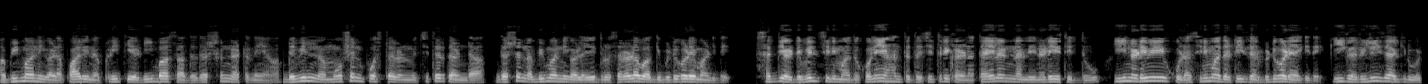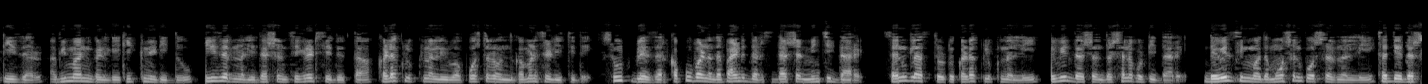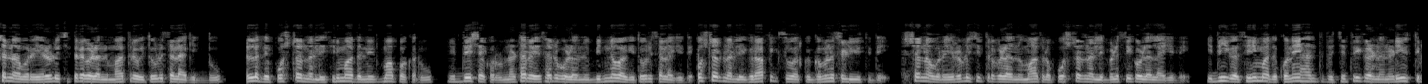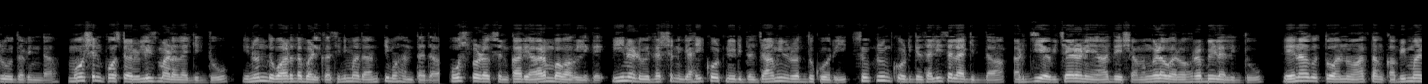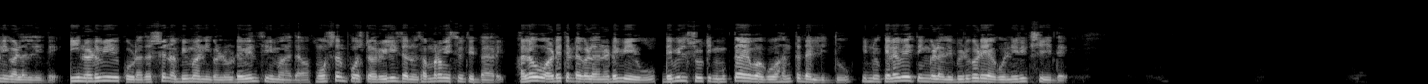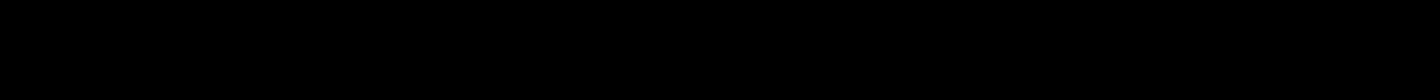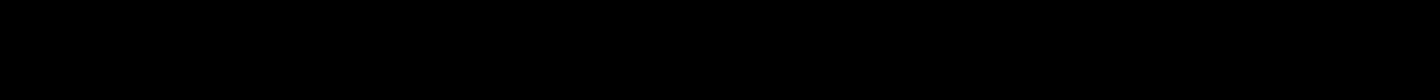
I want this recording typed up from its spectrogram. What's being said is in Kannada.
ಅಭಿಮಾನಿಗಳ ಪಾಲಿನ ಪ್ರೀತಿಯ ಡಿಬಾಸ್ ಆದ ದರ್ಶನ್ ನಟನೆಯ ಡೆವಿಲ್ನ ಮೋಷನ್ ಪೋಸ್ಟರ್ ಅನ್ನು ಚಿತ್ರತಂಡ ದರ್ಶನ್ ಅಭಿಮಾನಿಗಳ ಎದುರು ಸರಳವಾಗಿ ಬಿಡುಗಡೆ ಮಾಡಿದೆ. ಸದ್ಯ ಡೆವಿಲ್ ಸಿನಿಮಾದ ಕೊನೆಯ ಹಂತದ ಚಿತ್ರೀಕರಣ ಥೈಲೆಂಡ್ನಲ್ಲಿ ನಡೆಯುತ್ತಿದ್ದು, ಈ ನಡುವೆಯೂ ಕೂಡ ಸಿನಿಮಾದ ಟೀಸರ್ ಬಿಡುಗಡೆಯಾಗಿದೆ. ಈಗ ರಿಲೀಸ್ ಆಗಿರುವ ಟೀಸರ್ ಅಭಿಮಾನಿಗಳಿಗೆ ಕಿಕ್ ನೀಡಿದ್ದು ಟೀಸರ್ನಲ್ಲಿ ದರ್ಶನ್ ಸಿಗರೆಟ್ ಸೇದುತ್ತಾ ಖಡಕ್ ಲುಕ್ ನಲ್ಲಿರುವ ಪೋಸ್ಟರ್ ಒಂದು ಗಮನ ಸೆಳೆಯುತ್ತಿದೆ. ಸೂಟ್ ಬ್ಲೇಸರ್ ಕಪ್ಪು ಬಣ್ಣದ ಪ್ಯಾಂಟ್ ಧರಿಸಿ ದರ್ಶನ್ ಮಿಂಚಿದ್ದಾರೆ. ಸನ್ ಗ್ಲಾಸ್ ತೊಟ್ಟು ಕಡಕ್ ಲುಕ್ನಲ್ಲಿ ಡೆವಿಲ್ ದರ್ಶನ್ ದರ್ಶನ ಕೊಟ್ಟಿದ್ದಾರೆ. ಡೆವಿಲ್ ಸಿನಿಮಾದ ಮೋಷನ್ ಪೋಸ್ಟರ್ನಲ್ಲಿ ಸದ್ಯ ದರ್ಶನ್ ಅವರ ಎರಡು ಚಿತ್ರಗಳನ್ನು ಮಾತ್ರವೇ ತೋರಿಸಲಾಗಿದ್ದು ಅಲ್ಲದೆ ಪೋಸ್ಟರ್ನಲ್ಲಿ ಸಿನಿಮಾದ ನಿರ್ಮಾಪಕರು, ನಿರ್ದೇಶಕರು, ನಟರ ಹೆಸರುಗಳನ್ನು ಭಿನ್ನವಾಗಿ ತೋರಿಸಲಾಗಿದೆ. ಪೋಸ್ಟರ್ನಲ್ಲಿ ಗ್ರಾಫಿಕ್ಸ್ ವರ್ಕ್ ಗಮನ ಸೆಳೆಯುತ್ತಿದೆ. ದರ್ಶನ್ ಅವರ ಎರಡು ಚಿತ್ರಗಳನ್ನು ಮಾತ್ರ ಪೋಸ್ಟರ್ನಲ್ಲಿ ಬಳಸಿಕೊಳ್ಳಲಾಗಿದೆ. ಇದೀಗ ಸಿನಿಮಾದ ಕೊನೆಯ ಹಂತದ ಚಿತ್ರೀಕರಣ ನಡೆಯುತ್ತಿರುವುದರಿಂದ ಮೋಷನ್ ಪೋಸ್ಟರ್ ರಿಲೀಸ್ ಮಾಡಲಾಗಿದ್ದು, ಇನ್ನೊಂದು ವಾರದ ಬಳಿಕ ಸಿನಿಮಾದ ಅಂತಿಮ ಹಂತದ ಪೋಸ್ಟ್ ಪ್ರೊಡಕ್ಷನ್ ಕಾರ್ಯ ಆರಂಭವಾಗಲಿದೆ. ಈ ನಡುವೆ ದರ್ಶನ್ಗೆ ಹೈಕೋರ್ಟ್ ನೀಡಿದ್ದ ಜಾಮೀನು ರದ್ದು ಕೋರಿ ಸುಪ್ರೀಂ ಕೋರ್ಟ್ಗೆ ಸಲ್ಲಿಸಲಾಗಿದ್ದ ಅರ್ಜಿಯ ವಿಚಾರಣೆಯ ಆದೇಶ ಮಂಗಳವಾರ ಹೊರಬೀಳಲಿದ್ದು ಏನಾಗುತ್ತೋ ಅನ್ನೋ ಆತಂಕ ಅಭಿಮಾನಿಗಳಲ್ಲಿದೆ. ಈ ನಡುವೆಯೂ ಕೂಡ ದರ್ಶನ್ ಅಭಿಮಾನಿಗಳು ಡೆವಿಲ್ ಸಿನಿಮಾದ ಮೋಷನ್ ಪೋಸ್ಟರ್ ರಿಲೀಸ್ ಅನ್ನು ಸಂಭ್ರಮಿಸುತ್ತಿದ್ದಾರೆ. ಹಲವು ಅಡೆತಡೆಗಳ ನಡುವೆಯೂ ಡೆವಿಲ್ ಶೂಟಿಂಗ್ ಮುಕ್ತಾಯವಾಗುವ ಹಂತದಲ್ಲಿದ್ದು, ಇನ್ನು ಕೆಲವೇ ತಿಂಗಳಲ್ಲಿ ಬಿಡುಗಡೆಯಾಗುವ ನಿರೀಕ್ಷೆ ಇದೆ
